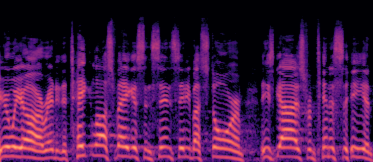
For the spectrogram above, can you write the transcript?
Here we are, ready to take Las Vegas and Sin City by storm. These guys from Tennessee and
